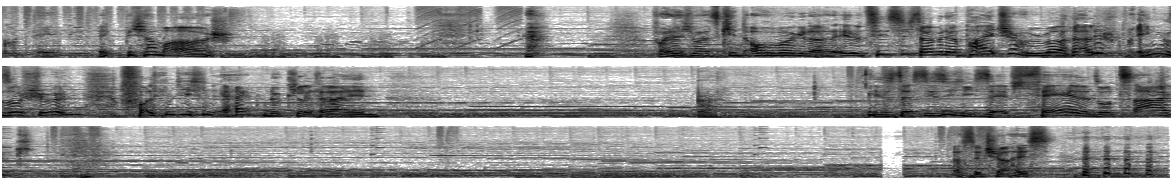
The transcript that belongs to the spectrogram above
Gott, ey, leck mich am Arsch. Weil ich war als Kind auch immer gedacht, ey, du ziehst dich da mit der Peitsche rüber und alle springen so schön voll in diesen Erdnückel rein. Dieses, dass die sich nicht selbst fehlen, so zack. Das ist Scheiß.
